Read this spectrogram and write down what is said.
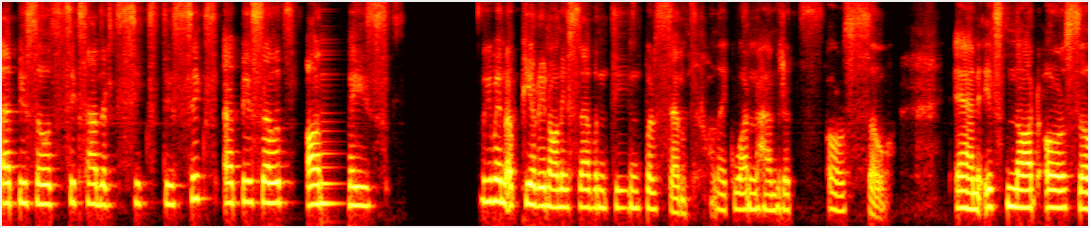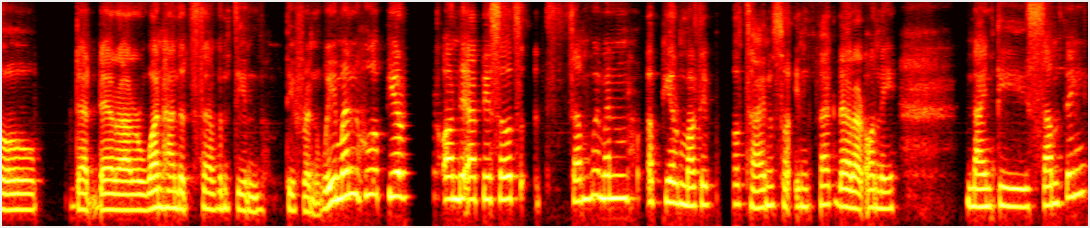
episodes 666 episodes only women appear in only 17% like 100 or so. And it's not also that there are 117 different women who appear on the episodes, some women appear multiple times. So in fact, there are only 90 something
